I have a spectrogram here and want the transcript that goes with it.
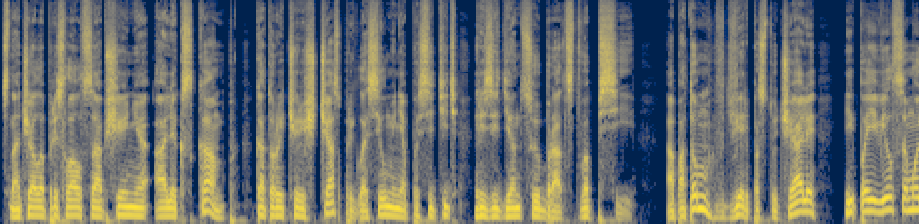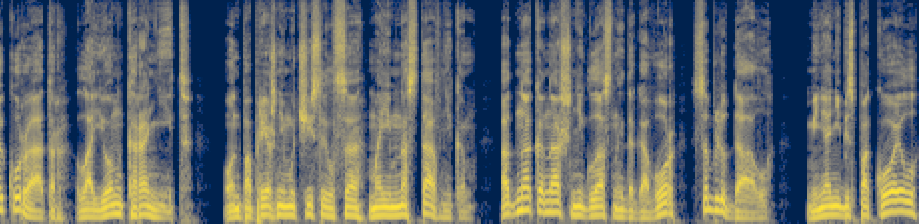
Сначала прислал сообщение Алекс Камп, который через час пригласил меня посетить резиденцию братства Пси. А потом в дверь постучали, и появился мой куратор, Лайон Каранит. Он по-прежнему числился моим наставником, однако наш негласный договор соблюдал. Меня не беспокоил,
